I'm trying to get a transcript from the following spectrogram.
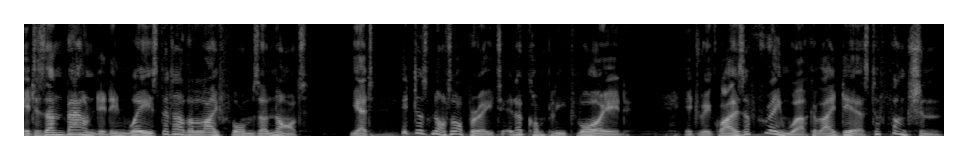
It is unbounded in ways that other life forms are not, yet it does not operate in a complete void. It requires a framework of ideas to function,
